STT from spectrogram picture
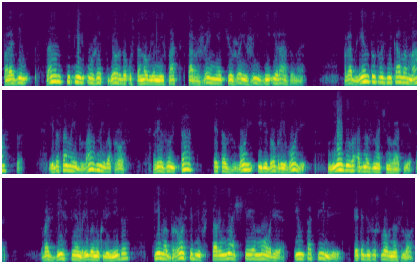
поразил сам теперь уже твердо установленный факт вторжения чужой жизни и разума. Проблем тут возникала масса, и на самый главный вопрос — результат это злой или доброй воли — не было однозначного ответа. Воздействием рибонуклеида Тима бросили в штормящее море и утопили. Это, безусловно, зло.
